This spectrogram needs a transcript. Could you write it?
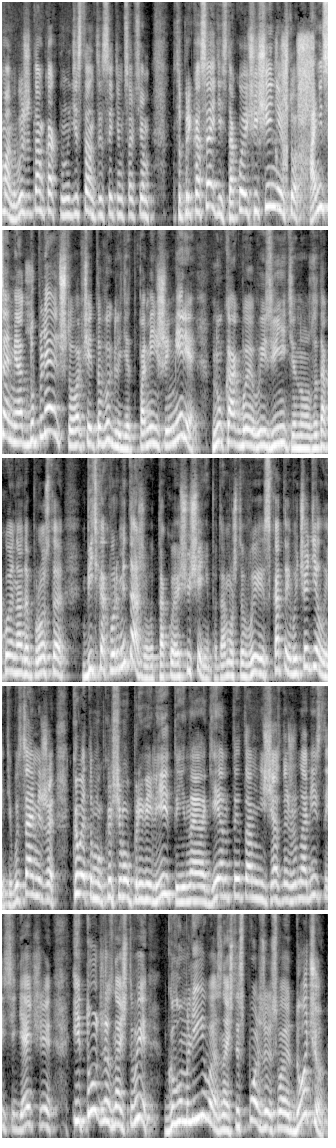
Роман, вы же там как-то на дистанции с этим совсем соприкасаетесь. Такое ощущение, что они сами отдупляют, что вообще это выглядит по меньшей мере. Ну, как бы, вы извините, но за такое надо просто бить, как в Эрмитаже. Вот такое ощущение. Потому что вы, скоты, вы что делаете? Вы сами же к этому ко всему привели. Ты иноагенты, там, несчастные журналисты, сидящие. И тут же, значит, вы глумливо, значит, используя свою дочу,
